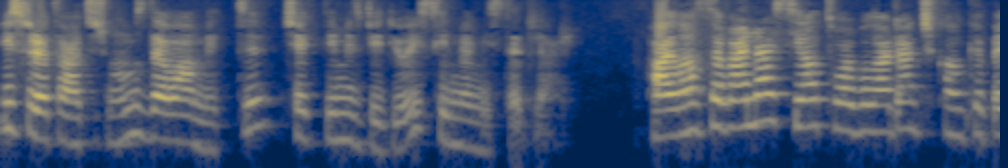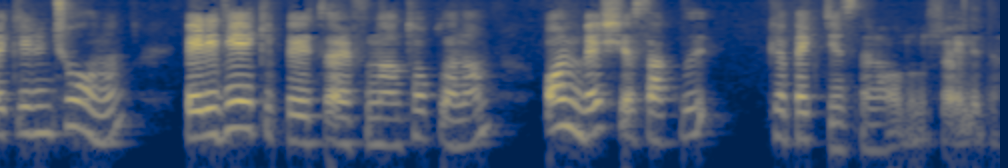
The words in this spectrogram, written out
Bir süre tartışmamız devam etti. Çektiğimiz videoyu silmemi istediler. Hayvanseverler siyah torbalardan çıkan köpeklerin çoğunun belediye ekipleri tarafından toplanan 15 yasaklı köpek cinsinden olduğunu söyledi.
